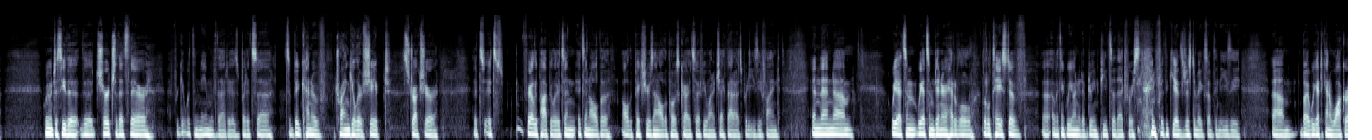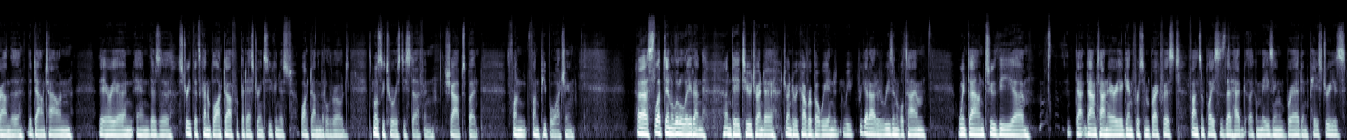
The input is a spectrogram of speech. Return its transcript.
we went to see the the church that's there. I forget what the name of that is, but it's a it's a big kind of triangular shaped structure. It's it's fairly popular. It's in it's in all the all the pictures and all the postcards. So if you want to check that out, it's pretty easy to find. And then um, we had some we had some dinner. Had a little little taste of uh, I think we ended up doing pizza that first night for the kids just to make something easy. Um, but we got to kind of walk around the the downtown the area and and there's a street that's kind of blocked off for pedestrians so you can just walk down the middle of the road it's mostly touristy stuff and shops but it's fun fun people watching uh, slept in a little late on on day two trying to trying to recover but we ended we we got out at a reasonable time went down to the um, downtown area again for some breakfast. Found some places that had like amazing bread and pastries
